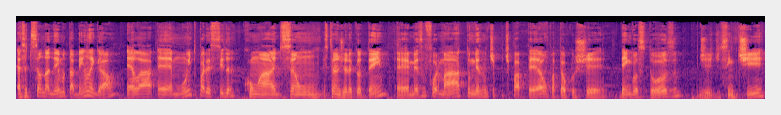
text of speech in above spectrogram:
Essa edição da Nemo tá bem legal. Ela é muito parecida com a edição estrangeira que eu tenho. É mesmo formato, mesmo tipo de papel, um papel couché bem gostoso de, de sentir.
